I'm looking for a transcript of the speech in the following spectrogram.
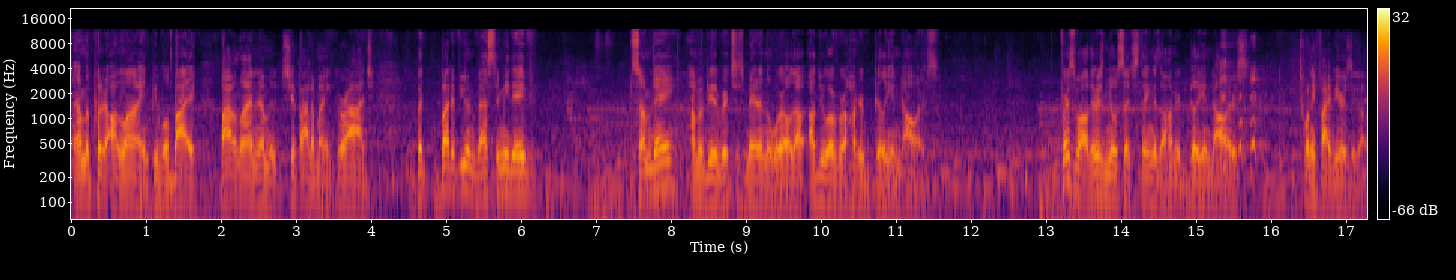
and I'm gonna put it online. People buy buy online, and I'm gonna ship out of my garage. But but if you invest in me, Dave, someday I'm gonna be the richest man in the world. I'll, I'll do over a hundred billion dollars. First of all, there is no such thing as a hundred billion dollars 25 years ago.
